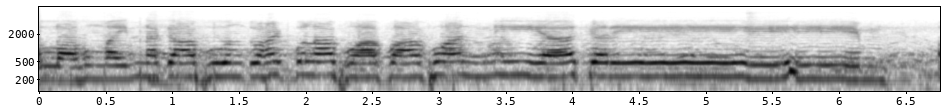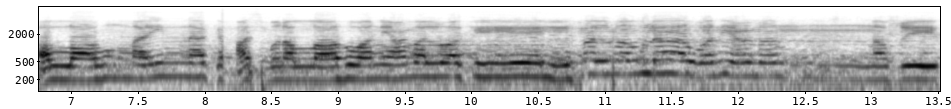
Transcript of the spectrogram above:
اللهم إنك عفو تحب العفو فاعف عني يا كريم اللهم إنك حسبنا الله ونعم الوكيل نعم المولى ونعم النصير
